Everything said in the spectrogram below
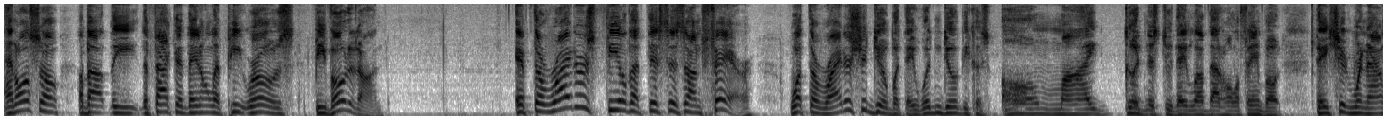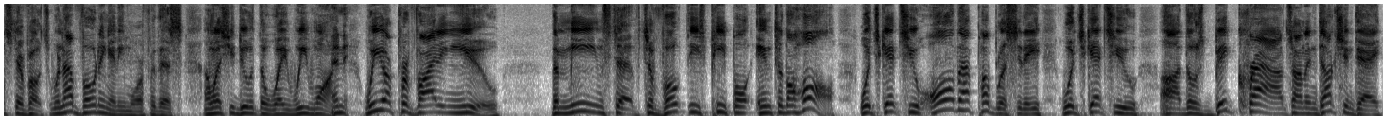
and also about the, the fact that they don't let Pete Rose be voted on. If the writers feel that this is unfair, what the writers should do, but they wouldn't do it because, oh my goodness, do they love that Hall of Fame vote. They should renounce their votes. We're not voting anymore for this unless you do it the way we want. And- we are providing you the means to, to vote these people into the hall, which gets you all that publicity, which gets you uh, those big crowds on induction day.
